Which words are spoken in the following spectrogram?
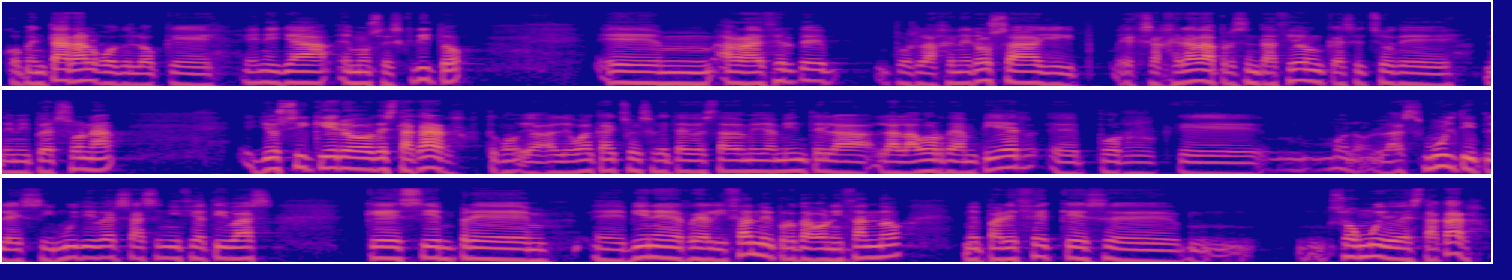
comentar algo de lo que en ella hemos escrito. Em, agradecerte pues la generosa y exagerada presentación que has hecho de, mi persona. Yo sí quiero destacar, al igual que ha hecho el secretario de Estado de Medio Ambiente, la, labor de Ampier, eh, porque bueno, las múltiples y muy diversas iniciativas que siempre eh, viene realizando y protagonizando, me parece que eh, son muy de destacar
